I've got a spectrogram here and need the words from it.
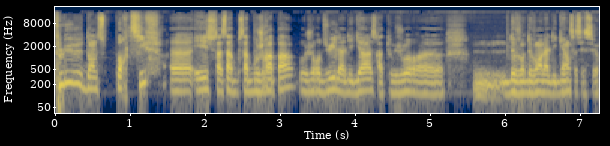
plus dans le sportif euh, et ça, ça, ça bougera pas. Aujourd'hui, la Liga sera toujours euh, devant, devant la Ligue 1, ça c'est sûr.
